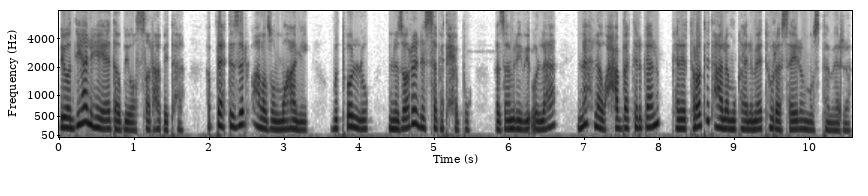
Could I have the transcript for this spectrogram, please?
بيوديها العيادة وبيوصلها بيتها. فبتعتذر له على ظلمها ليه وبتقول له إن زارا لسه بتحبه. فزمري بيقول لها إنها لو حابة ترجع له كانت ردت على مكالماته ورسايله المستمرة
